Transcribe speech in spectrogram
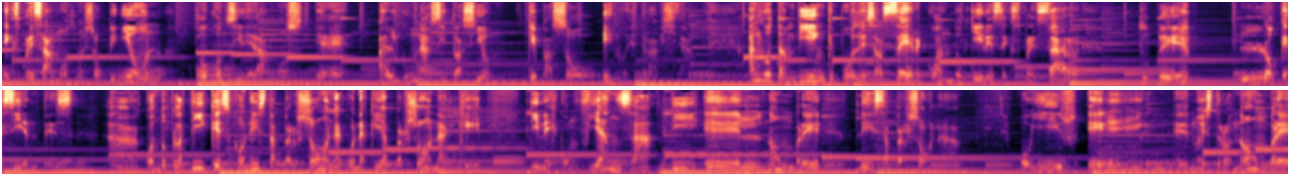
expresamos nuestra opinión o consideramos alguna situación que pasó en nuestra vida. Algo también que puedes hacer cuando quieres expresar eh, lo que sientes. Ah, cuando platiques con esta persona, con aquella persona que tienes confianza, di el nombre de esa persona. Oír eh, nuestro nombre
